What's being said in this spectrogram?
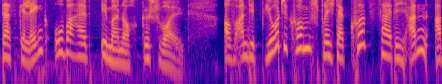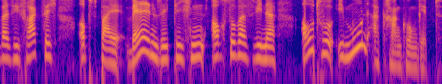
das Gelenk oberhalb immer noch geschwollen. Auf Antibiotikum spricht er kurzzeitig an, aber sie fragt sich, ob es bei Wellensittichen auch sowas wie eine Autoimmunerkrankung gibt.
